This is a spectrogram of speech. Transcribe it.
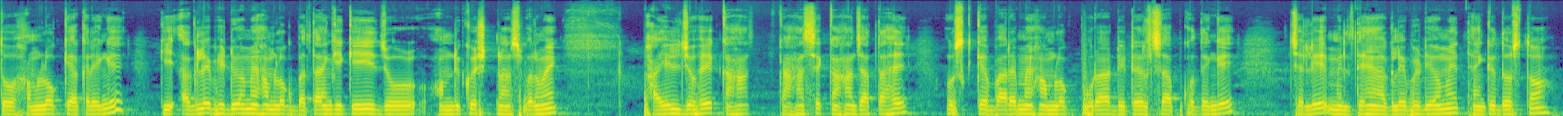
तो हम लोग क्या करेंगे कि अगले वीडियो में हम लोग बताएँगे कि जो ऑन रिक्वेस्ट ट्रांसफ़र में फ़ाइल जो है कहाँ कहाँ से कहाँ जाता है, उसके बारे में हम लोग पूरा डिटेल्स आपको देंगे। चलिए, मिलते हैं अगले वीडियो में। थैंक यू दोस्तों।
